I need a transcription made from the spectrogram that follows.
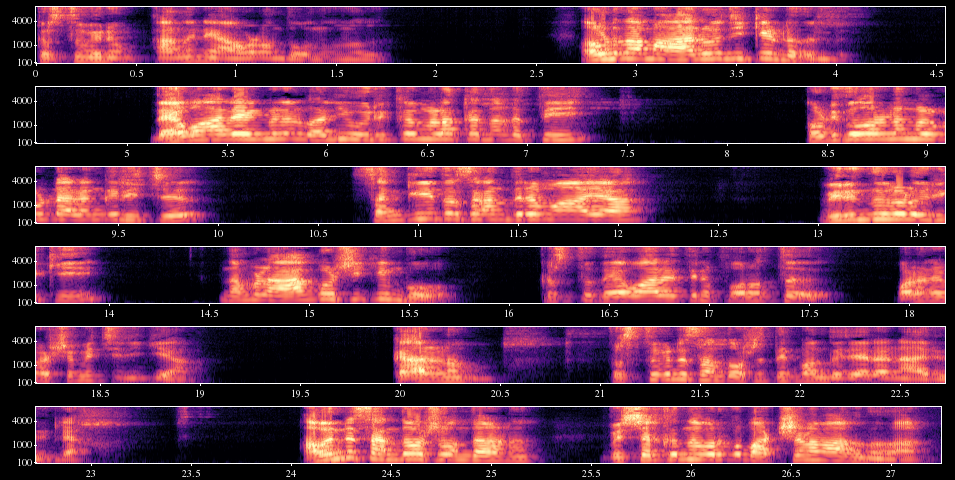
ക്രിസ്തുവിനും അങ്ങനെ ആവണം തോന്നുന്നത്. അതുകൊണ്ട് നാം ആലോചിക്കേണ്ടതുണ്ട്. ദേവാലയങ്ങളിൽ വലിയ ഒരുക്കങ്ങളൊക്കെ നടത്തി കൊടിതോരണങ്ങൾ കൊണ്ട് അലങ്കരിച്ച് സംഗീത സാന്ദ്രമായ വിരുന്നുകൾ ഒരുക്കി നമ്മൾ ആഘോഷിക്കുമ്പോൾ ക്രിസ്തു ദേവാലയത്തിന് പുറത്ത് വളരെ വിഷമിച്ചിരിക്കുകയാണ്. കാരണം ക്രിസ്തുവിന്റെ സന്തോഷത്തിൽ പങ്കുചേരാൻ ആരുമില്ല. അവന്റെ സന്തോഷം എന്താണ്? വിശക്കുന്നവർക്ക് ഭക്ഷണമാകുന്നതാണ്.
